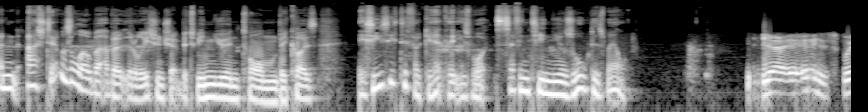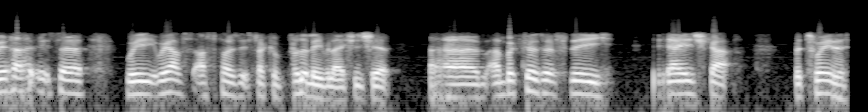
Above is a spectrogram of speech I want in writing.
And Ash, tell us a little bit about the relationship between you and Tom because it's easy to forget that he's what 17 years old as well. Yeah, it is. We have, it's a we we have. I suppose it's like a brotherly relationship, um, and because of the, the age gap between us,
